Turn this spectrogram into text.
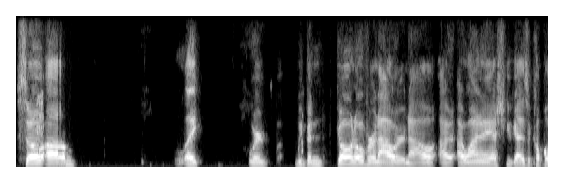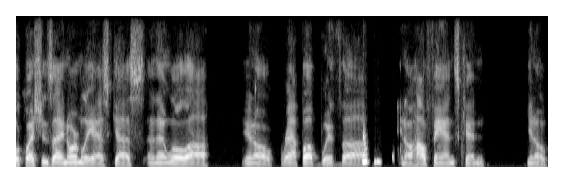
So, um, like we're we've been going over an hour now. I I want to ask you guys a couple of questions that I normally ask guests, and then we'll uh, you know, wrap up with uh, you know, how fans can, you know,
